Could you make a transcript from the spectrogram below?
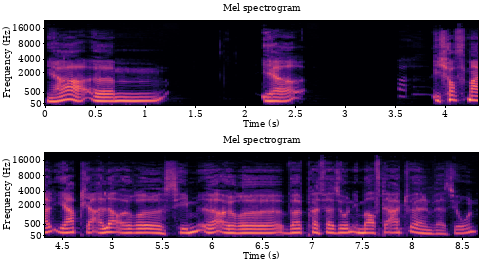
Ja, ähm, ja, ich hoffe mal, ihr habt ja alle eure, äh, eure WordPress-Version immer auf der aktuellen Version.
